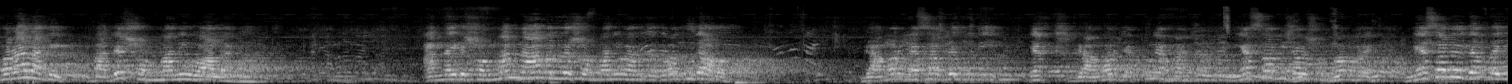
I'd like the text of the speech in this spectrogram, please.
করা লাগে, বাদে সম্মানই হওয়া লাগে। আর নাইলে সম্মান না করলে সম্মানই মানতে যেমন উদাহরণ। গ্রামের মেসাবে যদি এক গ্রামের যে কোনো মানুষের যদি মেসাব হিসাবে সম্মান করে মেসাবে দেখবা এই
